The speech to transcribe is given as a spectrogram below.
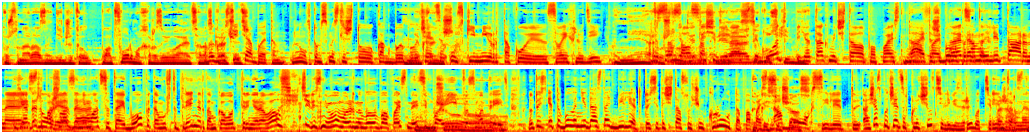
То, что на разных digital -платформах развивается, А Вы грустите раскачивается. об этом? Ну, в том смысле, что как бы получается конечно. узкий мир такой своих людей. Нет, Я уж помню, нет. 2012 Я год, узкий- я так мечтала попасть Да, на это же было прямо элитарная Я даже история, пошла да. заниматься тайбо, потому что тренер там кого-то тренировал. Через через него можно было попасть на эти бои и посмотреть. Ну, то есть это было не достать билет, то есть это считалось очень круто попасть на сейчас. бокс или... то- А сейчас, получается, включил телевизор и вот тебе, пожалуйста. Интернет.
